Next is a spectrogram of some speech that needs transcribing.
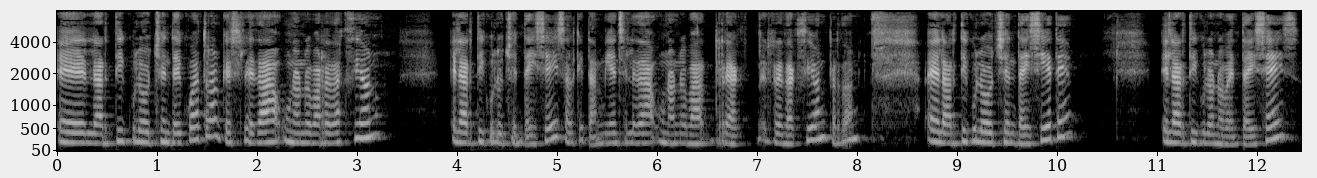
el artículo 84, al que se le da una nueva redacción, el artículo 86, al que también se le da una nueva redacción, perdón, el artículo 87, el artículo 96,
